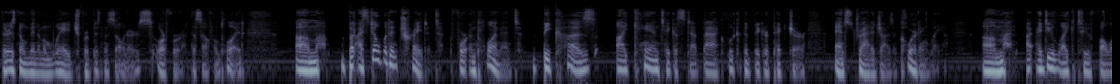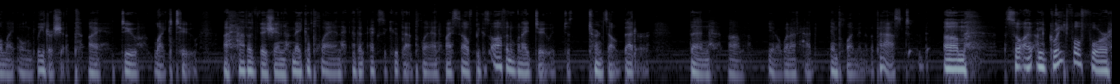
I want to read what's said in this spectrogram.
there is no minimum wage for business owners or for the self employed. Um, but I still wouldn't trade it for employment because I can take a step back, look at the bigger picture, and strategize accordingly. Um, I, I, do like to follow my own leadership. I do like to uh, have a vision, make a plan, and then execute that plan myself. Because often when I do, it just turns out better than um, you know when I've had employment in the past. Um, so I, am grateful for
